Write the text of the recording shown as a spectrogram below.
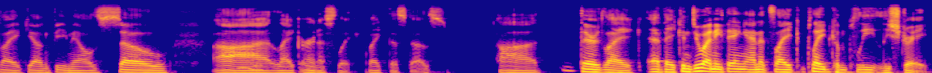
like young females so uh, like earnestly, like this does. Uh, they're like and they can do anything, and it's like played completely straight.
